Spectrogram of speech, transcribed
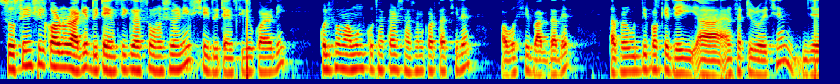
সো সৃজনশীল করানোর আগে দুইটা এমসিকিউ আছে অনুসরণীর, সেই দুইটা এমসিকিউ করাই দিই। খলিফা মামুন কোথাকার শাসনকর্তা ছিলেন? অবশ্যই বাগদাদের। তারপর উদ্দীপকে যেই অ্যান্সারটি রয়েছে যে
